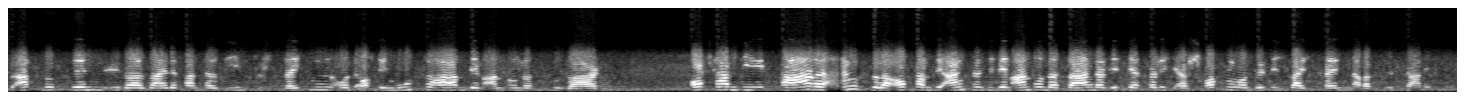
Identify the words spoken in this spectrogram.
es absolut Sinn, über seine Fantasien zu sprechen und auch den Mut zu haben, dem anderen das zu sagen. Oft haben die Paare Angst oder oft haben sie Angst, wenn sie dem anderen das sagen, dann ist er völlig erschrocken und will sich gleich trennen, aber das ist gar nicht so.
